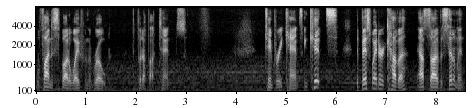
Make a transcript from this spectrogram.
We'll find a spot away from the road to put up our tents. Temporary camps and kits. The best way to recover outside of a settlement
